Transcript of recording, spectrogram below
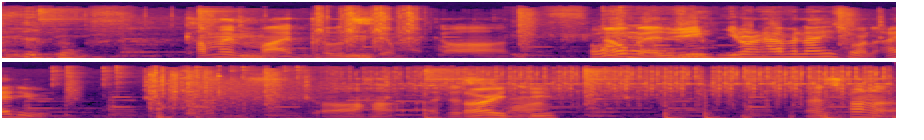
dude. Come in my pussy, oh my god. No, Benji, you don't have a nice one. I do. Uh -huh. I just Sorry, wanna, Chief. I just wanna.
